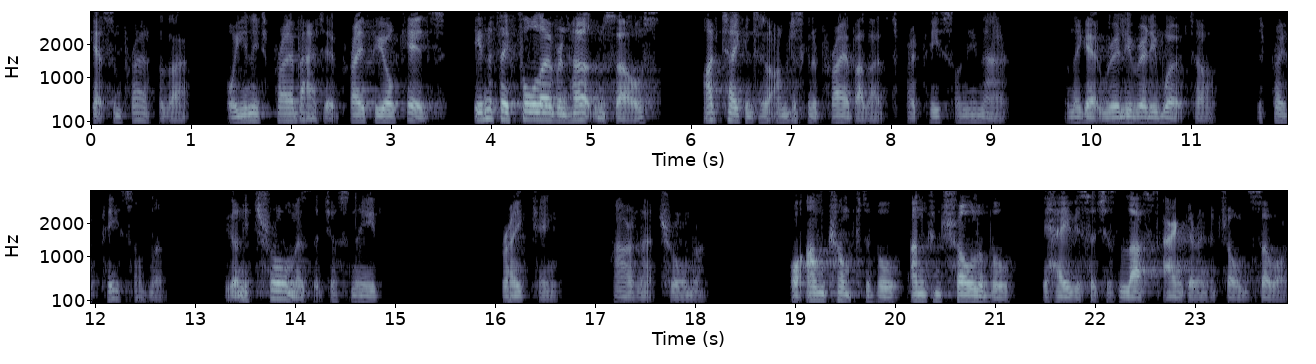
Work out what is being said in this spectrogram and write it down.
get some prayer for that. Or you need to pray about it. Pray for your kids. Even if they fall over and hurt themselves, I've taken to, I'm just going to pray about that. Just pray peace on you now. When they get really, really worked up, just pray peace on them. If you've got any traumas that just need breaking, power of that trauma. Or uncomfortable, uncontrollable behaviors such as lust, anger, and control, and so on.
